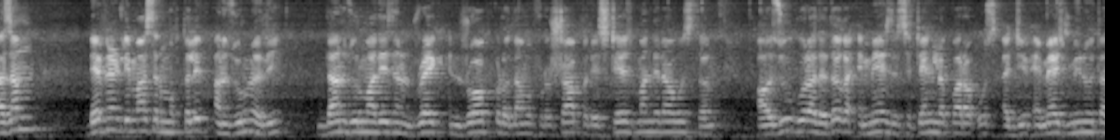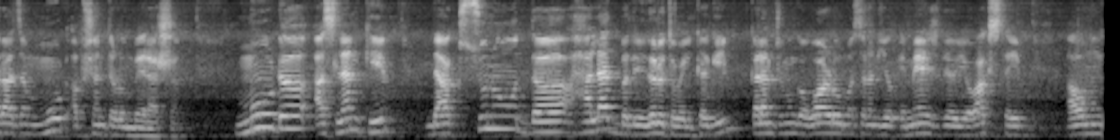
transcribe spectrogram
راځم ډیفینټلی ما سره مختلف انزورونه دي دا انزور ما دې ځنه ډریګ ان ډراپ کړو دا مو فوټوشاپ په دې سټیج باندې راوسته او زه ګوره د دغه امیج د سیټینګ لپاره اوس امیج مینو ته راځم موډ اپشن ته ډومبه راشه موډ اصلا کې د عکسونو د حالت بدلیدلو ته ویل کېږي کلم چې موږ غواړو مثلا یو امیج دی یو عکس دی هغه مونږ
